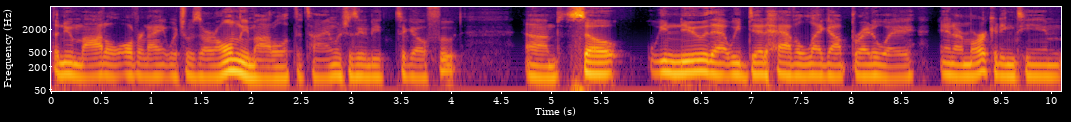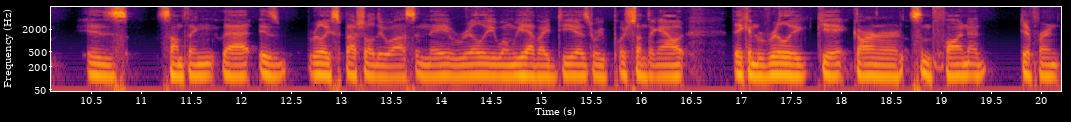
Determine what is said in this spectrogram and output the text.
the new model overnight, which was our only model at the time, which is going to be to go food. Um, so we knew that we did have a leg up right away, and our marketing team is something that is really special to us. And they really, when we have ideas or we push something out, they can really get garner some fun and different,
